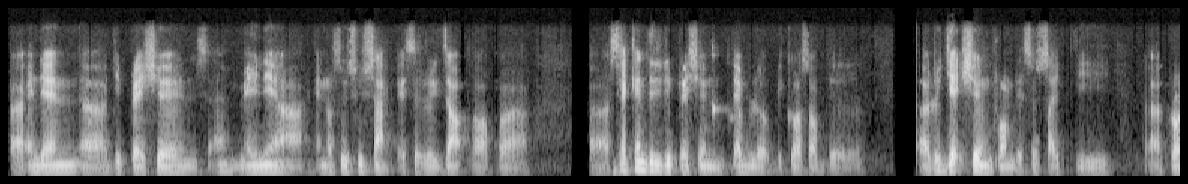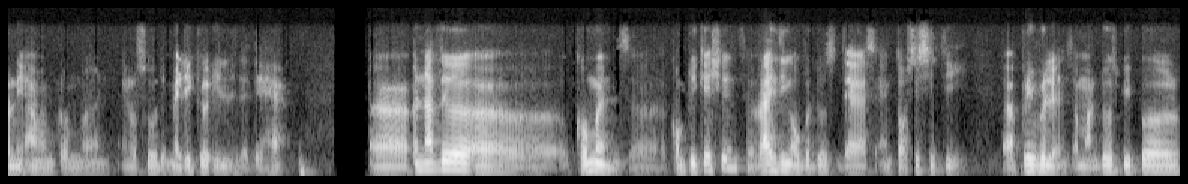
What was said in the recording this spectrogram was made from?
Uh, and then uh, depressions, uh, mania, and also suicide as a result of secondary depression developed because of the rejection from the society, uh, chronic unemployment, and also the medical illness that they have. Uh, another uh, common uh, complications, rising overdose deaths and toxicity uh, prevalence among those people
